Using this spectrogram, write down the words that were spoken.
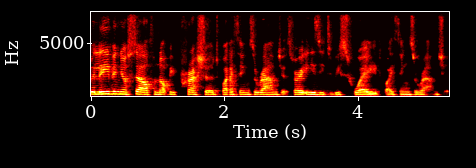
believe in yourself and not be pressured by things around you. It's very easy to be swayed by things around you.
